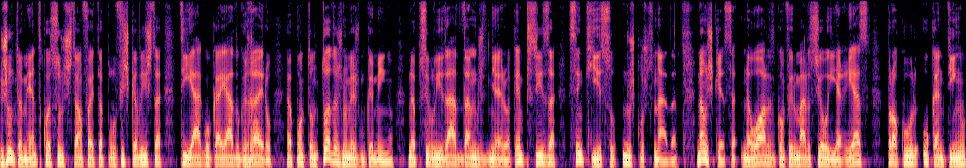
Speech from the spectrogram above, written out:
juntamente com a sugestão feita pelo fiscalista Tiago Caiado Guerreiro, apontam todas no mesmo caminho, na possibilidade de darmos dinheiro a quem precisa sem que isso nos custe nada. Não esqueça, na hora de confirmar o seu IRS, procure o cantinho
